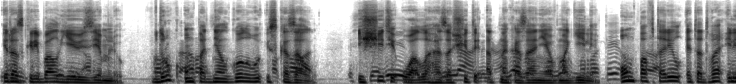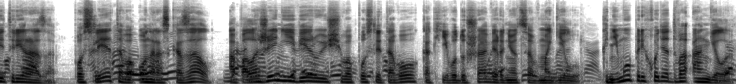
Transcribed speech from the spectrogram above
и разгребал ею землю. Вдруг он поднял голову и сказал, «Ищите у Аллаха защиты от наказания в могиле». Он повторил это два или три раза. После этого он рассказал о положении верующего после того, как его душа вернется в могилу. К нему приходят два ангела.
